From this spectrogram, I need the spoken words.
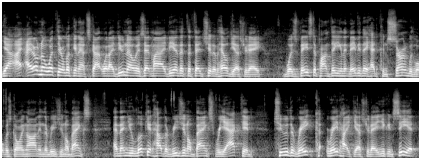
Yeah, I, I, don't know what they're looking at, Scott. What I do know is that my idea that the Fed should have held yesterday was based upon thinking that maybe they had concern with what was going on in the regional banks. And then you look at how the regional banks reacted to the rate rate hike yesterday. You can see it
